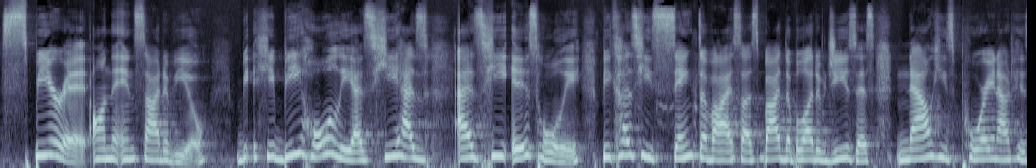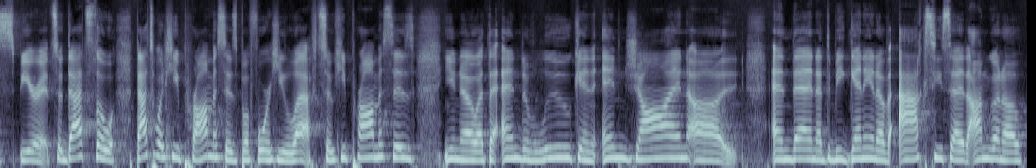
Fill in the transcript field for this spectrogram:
spirit on the inside of you be, he be holy as he has as he is holy. Because he sanctifies us by the blood of Jesus now he's pouring out his spirit. So that's the that's what he promises before he left. So he promises you know at the end of Luke and in John uh, and then at the beginning of Acts he said I'm to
